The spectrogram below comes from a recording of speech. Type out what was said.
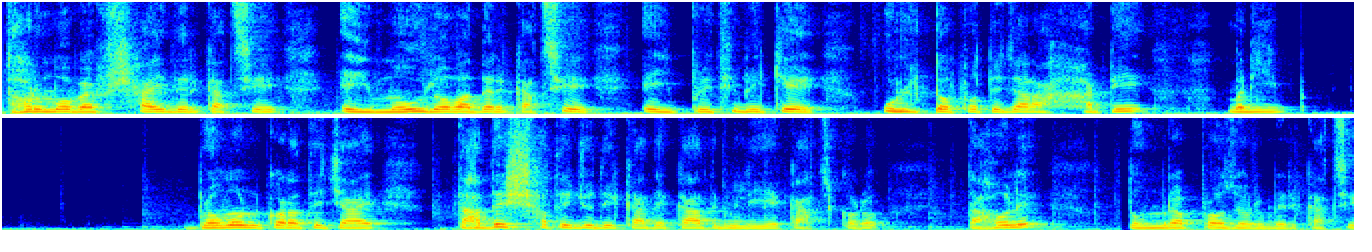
ধর্ম ব্যবসায়ীদের কাছে, এই মৌলবাদের কাছে, এই পৃথিবীকে উল্টো পথে যারা হাঁটি মানে ভ্রমণ করাতে চায়, তাদের সাথে যদি কাঁধে কাঁধ মিলিয়ে কাজ করো, তাহলে তোমরা প্রজন্মের কাছে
